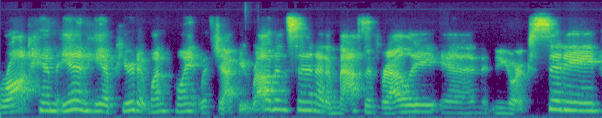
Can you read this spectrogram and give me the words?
brought him in. He appeared at one point with Jackie Robinson at a massive rally in New York City.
